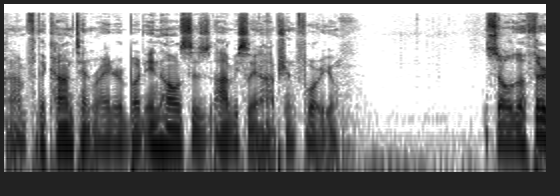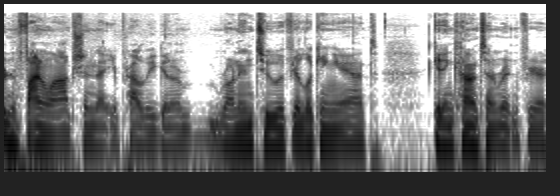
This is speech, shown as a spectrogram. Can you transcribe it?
um, for the content writer, but in-house is obviously an option for you. So the third and final option that you're probably going to run into if you're looking at getting content written for your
